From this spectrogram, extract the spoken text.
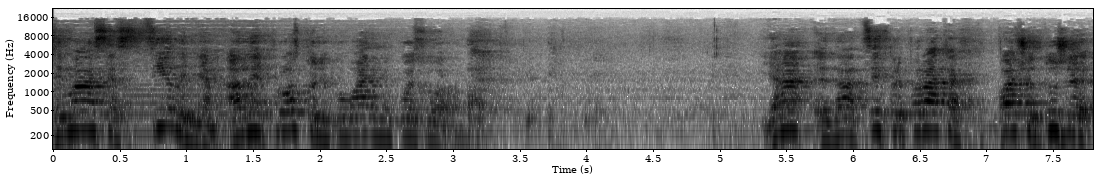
займатися зціленням, а не просто лікуванням якогось органу. Я е, на цих препаратах бачу дуже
